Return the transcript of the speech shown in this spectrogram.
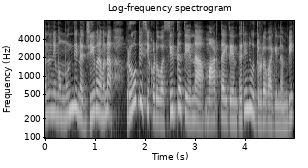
ಅಂದರೆ ನಿಮ್ಮ ಮುಂದಿನ ಜೀವನವನ್ನು ರೂಪಿಸಿಕೊಡುವ ಸಿದ್ಧತೆಯನ್ನು ಮಾಡ್ತಾ ಇದೆ ಅಂತಲೇ ನೀವು ದೃಢವಾಗಿ ನಂಬಿ.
